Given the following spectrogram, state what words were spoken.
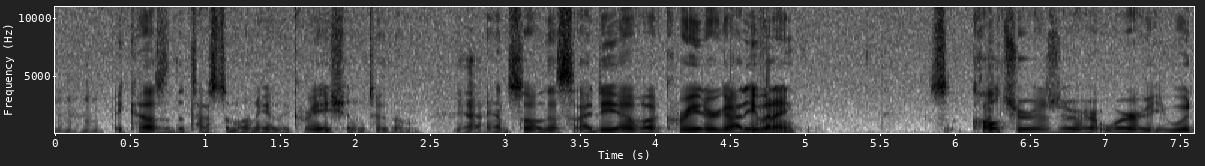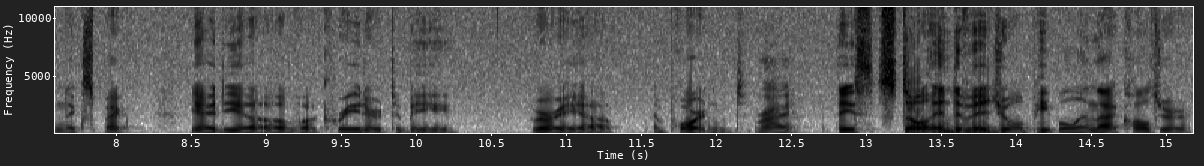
Mhm. because of the testimony of the creation to them. Yeah. And so this idea of a creator God, even in cultures or where you wouldn't expect the idea of a creator to be very uh, important, Right. they s- still individual people in that culture,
